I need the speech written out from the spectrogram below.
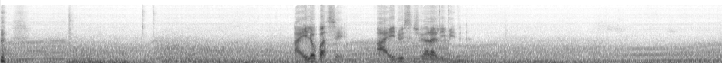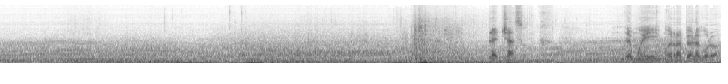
ahí lo pasé. Ahí no hice llegar al límite. Planchazo. Entré muy, muy rápido la curva.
